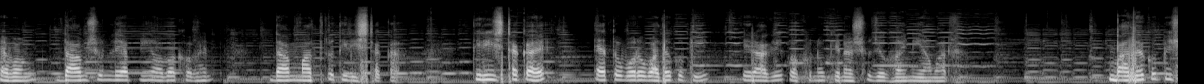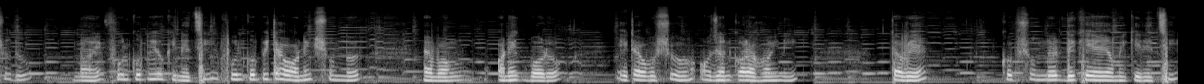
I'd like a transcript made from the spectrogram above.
এবং দাম শুনলে আপনি অবাক হবেন, দাম মাত্র তিরিশ টাকা। তিরিশ টাকায় এত বড় বাঁধাকপি এর আগে কখনো কেনার সুযোগ হয়নি আমার। বাঁধাকপি শুধু নয়, ফুলকপিও কিনেছি। ফুলকপিটা অনেক সুন্দর এবং অনেক বড়। এটা অবশ্য ওজন করা হয়নি। তবে খুব সুন্দর দেখে আমি কিনেছি।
